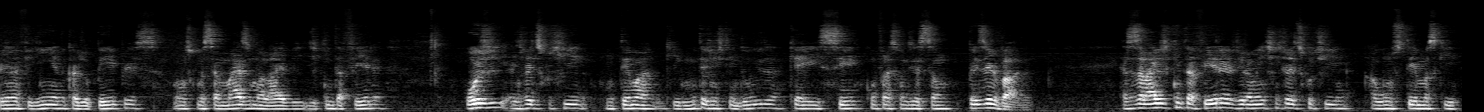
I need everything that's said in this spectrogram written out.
Fernando Figuinha do Cardio Papers. Vamos começar mais uma live de quinta-feira. Hoje a gente vai discutir um tema que muita gente tem dúvida, que é IC com fração de ejeção preservada. Essas lives de quinta-feira, geralmente a gente vai discutir alguns temas que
